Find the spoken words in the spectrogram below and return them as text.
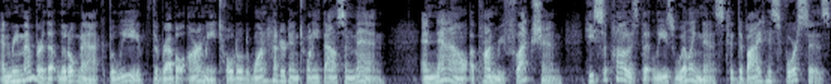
And remember that Little Mac believed the rebel army totaled 120,000 men, and now, upon reflection, he supposed that Lee's willingness to divide his forces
